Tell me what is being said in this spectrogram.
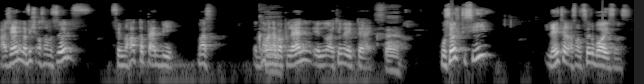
عشان مفيش اسانسير في المحطة بتاعت B. مثلا ده أنا آه. ب plan ال itinerary بتاعي. فاهم. وصلت C لقيت الاسانسير بايظ مثلا.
